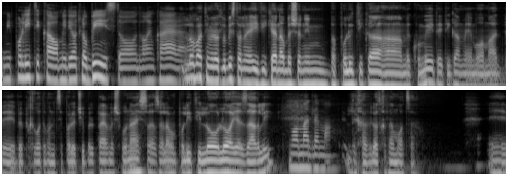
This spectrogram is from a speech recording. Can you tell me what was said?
מפוליטיקה או מלהיות לוביסט או דברים כאלה. לא באתי מלהיות לוביסט, אבל הייתי כן הרבה שנים בפוליטיקה המקומית, הייתי גם אה, מועמד בבחירות המוניציפליות שב-2018, אז העולם הפוליטי לא, לא היה זר לי, מועמד למה? להיות חבר מועצה. אה,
